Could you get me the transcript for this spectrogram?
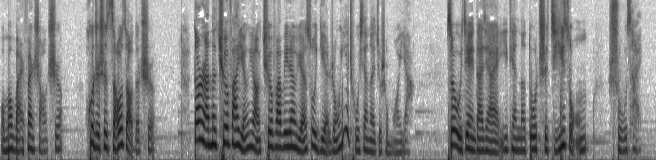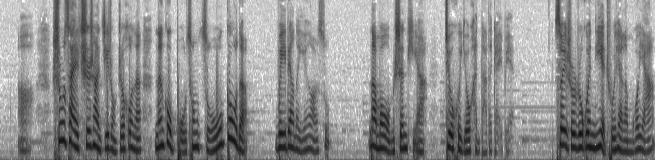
我们晚饭少吃，或者是早早的吃。当然呢，缺乏营养、缺乏微量元素也容易出现的就是磨牙，所以我建议大家一天呢多吃几种蔬菜，啊，蔬菜吃上几种之后呢，能够补充足够的微量的营养素，那么我们身体啊就会有很大的改变。所以说，如果你也出现了磨牙，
